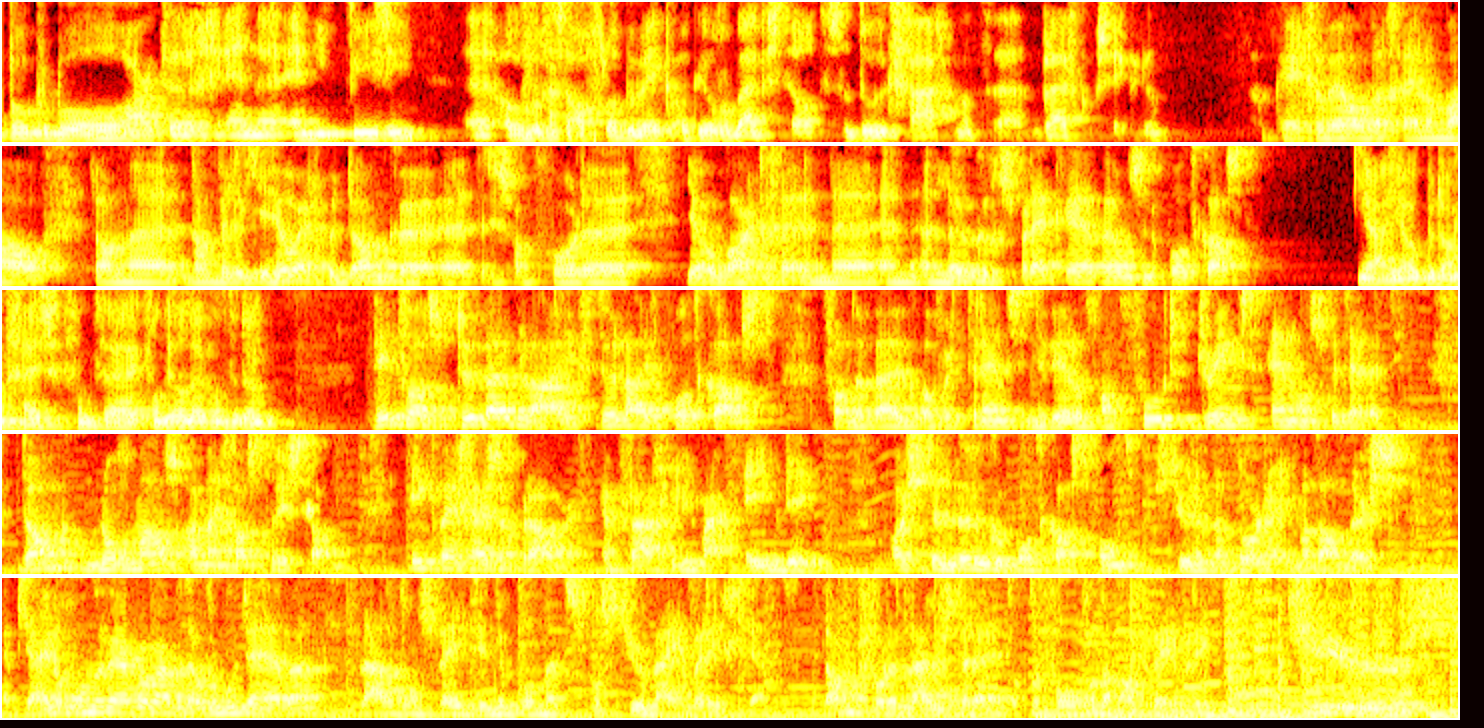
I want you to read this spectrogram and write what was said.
Pokeball, Hartig en, uh, en Eat Peasy. Uh, overigens de afgelopen week ook heel veel bij besteld. Dus dat doe ik graag en dat uh, blijf ik ook zeker doen. Oké, okay, geweldig. Helemaal. Dan, uh, dan wil ik je heel erg bedanken, uh, Tristan, voor de, je openhartige en, uh, en, en leuke gesprek bij ons in de podcast. Ja, je ook bedankt, Gijs. Ik vond, ik vond het heel leuk om te doen. Dit was De Buik Live, de live podcast van De Buik over trends in de wereld van food, drinks en hospitality. Dank nogmaals aan mijn gast Tristan. Ik ben Gijzig Brouwer en vraag jullie maar één ding. Als je het een leuke podcast vond, stuur hem dan door naar iemand anders. Heb jij nog onderwerpen waar we het over moeten hebben? Laat het ons weten in de comments of stuur mij een berichtje. Dank voor het luisteren en tot de volgende aflevering. Cheers!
